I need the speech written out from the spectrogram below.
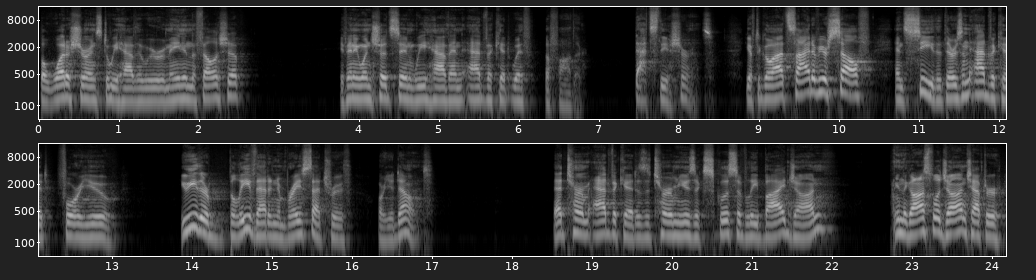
But what assurance do we have that we remain in the fellowship? If anyone should sin, we have an advocate with the Father. That's the assurance. You have to go outside of yourself and see that there's an advocate for you. You either believe that and embrace that truth, or you don't. That term advocate is a term used exclusively by John. In the Gospel of John, chapter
